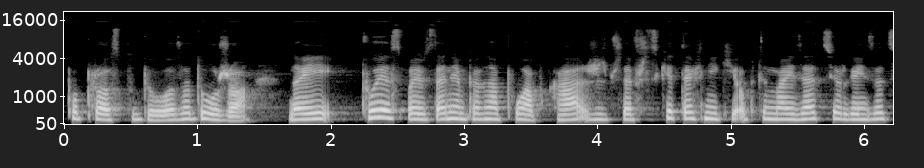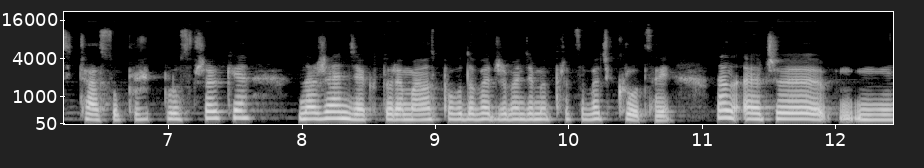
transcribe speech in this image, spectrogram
po prostu było za dużo. No i tu jest moim zdaniem pewna pułapka, że te wszystkie techniki optymalizacji, organizacji czasu plus wszelkie narzędzia, które mają spowodować, że będziemy pracować krócej, no, czy mm,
